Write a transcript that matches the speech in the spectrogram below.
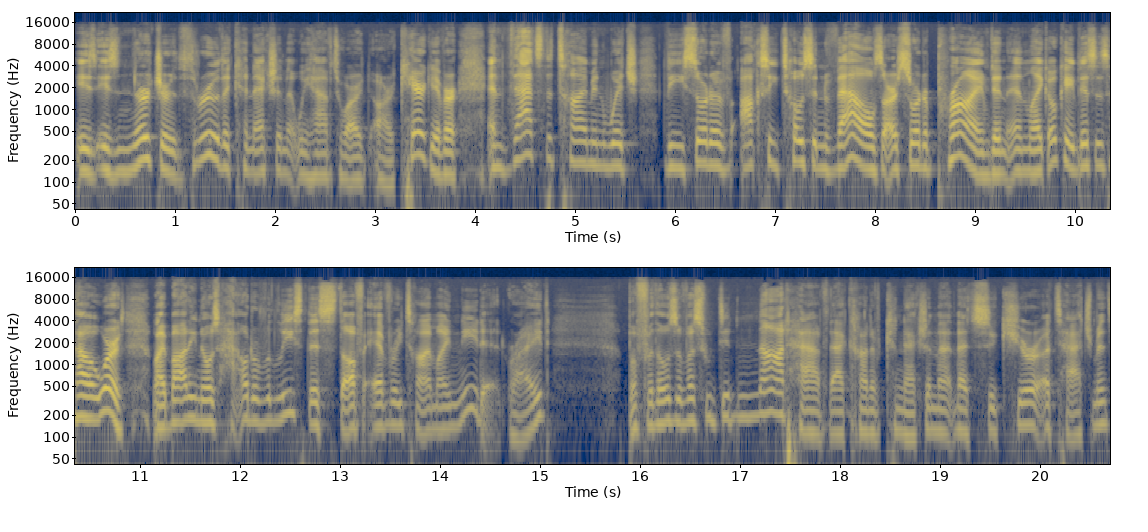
is is nurtured through the connection that we have to our our caregiver. And that's the time in which the sort of oxytocin valves are sort of primed and and like okay this is how it works. My body knows how to release this stuff every time i need it right but for those of us who did not have that kind of connection, that, that secure attachment,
